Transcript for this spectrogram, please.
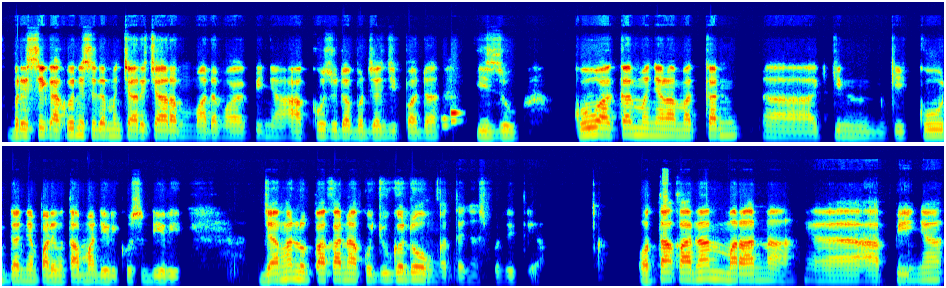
Berisik aku ini sudah mencari cara memadamkan apinya. Aku sudah berjanji pada Izu. Ku akan menyelamatkan uh, Kinkiku dan yang paling utama diriku sendiri. Jangan lupakan aku juga dong, katanya seperti itu ya. Otak kanan merana, ya, apinya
